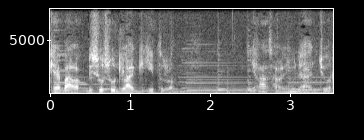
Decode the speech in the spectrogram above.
kayak balok disusun lagi gitu loh. Yang asalnya udah hancur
